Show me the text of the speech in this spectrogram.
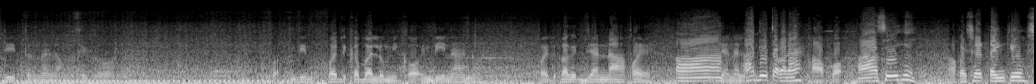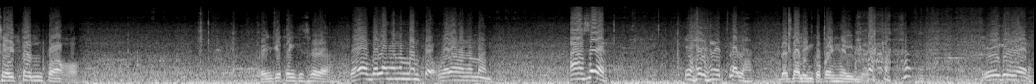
Dito na lang siguro. Hindi, pwede ka ba lumiko? Hindi na, no? Pwede, pag dyan na ako eh. Ah, Diyan na lang. ah dito ka na? Apo. Ah, sige. Okay, sir. Thank you. Certain po ako. Thank you, thank you, sir. ah. Wala, wala nga naman po, wala nga naman. Ah, sir. Yung helmet pala. Dadaling ko pa yung helmet. Sige, sir.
